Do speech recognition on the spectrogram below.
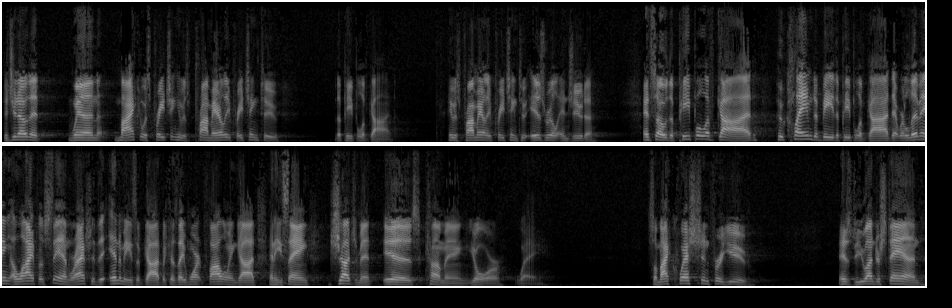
Did you know that when Micah was preaching, he was primarily preaching to the people of God? He was primarily preaching to Israel and Judah. And so the people of God who claimed to be the people of God that were living a life of sin were actually the enemies of God because they weren't following God. And he's saying, judgment is coming your way. So, my question for you is do you understand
